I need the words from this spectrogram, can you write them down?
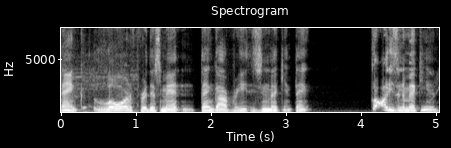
Thank Lord for this man. Thank God for he's a Namekian. Thank God he's a Namekian.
